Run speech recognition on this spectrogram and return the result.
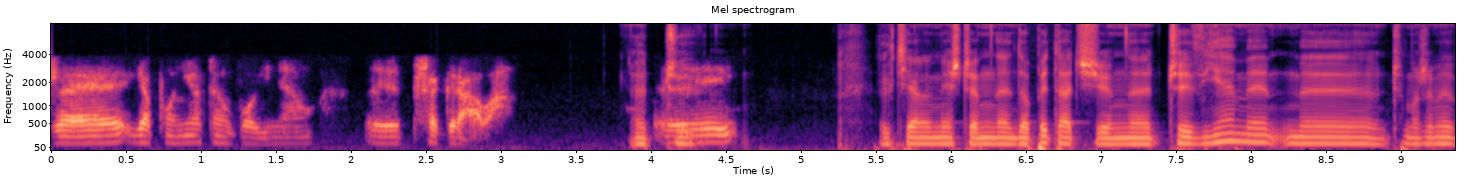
że Japonia tę wojnę y, przegrała. Czy, y, Chciałem jeszcze dopytać, czy wiemy, czy możemy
